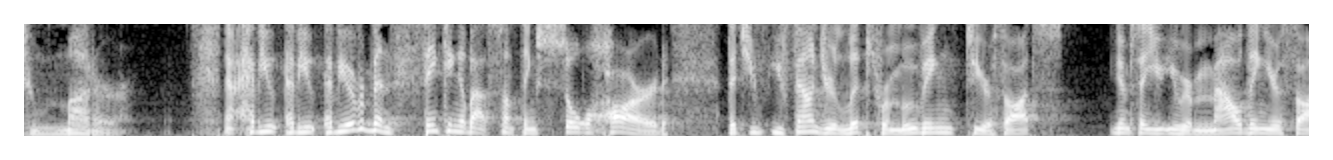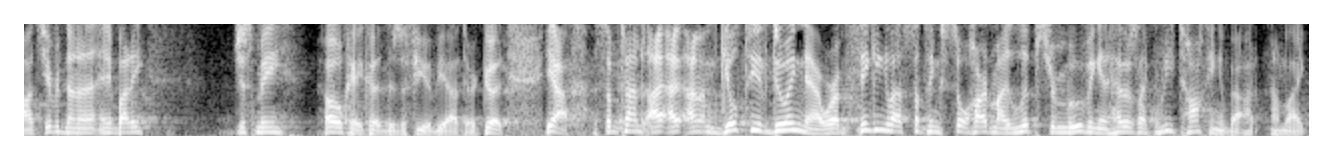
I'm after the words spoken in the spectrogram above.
to mutter. Now, have you, have, you, have you ever been thinking about something so hard that you, you found your lips were moving to your thoughts? You know what I'm saying? You, you were mouthing your thoughts. You ever done that? Anybody? Just me? Oh, okay, good. There's a few of you out there. Good. Yeah, sometimes I, I, I'm guilty of doing that where I'm thinking about something so hard, my lips are moving, and Heather's like, What are you talking about? And I'm like,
